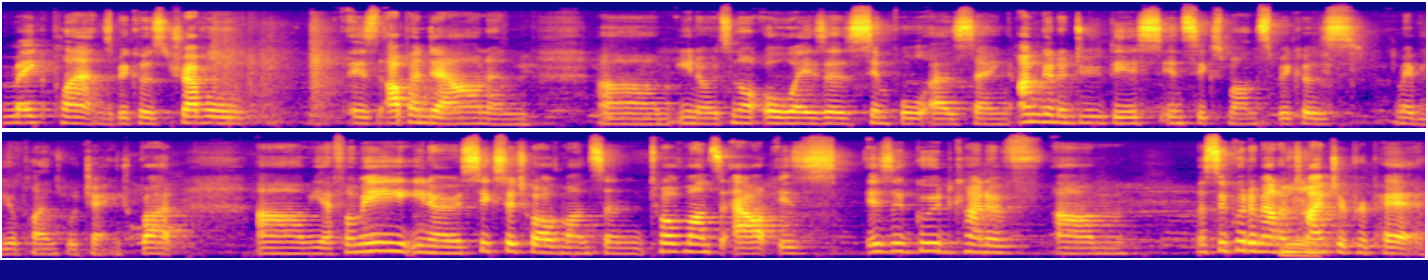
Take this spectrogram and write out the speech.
make plans because travel is up and down, and um, you know it's not always as simple as saying I'm going to do this in six months because maybe your plans will change. But um, yeah, for me, you know, six to twelve months, and twelve months out is is a good kind of um, that's a good amount of Yeah. time to prepare.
